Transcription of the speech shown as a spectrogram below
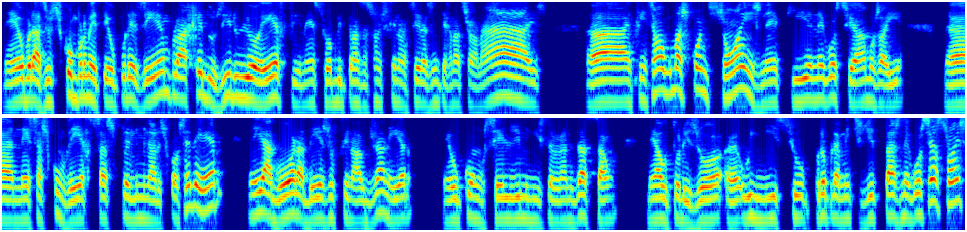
né, o Brasil se comprometeu, por exemplo, a reduzir o IOF né, sobre transações financeiras internacionais. Ah, enfim, são algumas condições né, que negociamos aí ah, nessas conversas preliminares com a OCDE. E agora, desde o final de janeiro, né, o Conselho de Ministros da Organização né, autorizou ah, o início propriamente dito das negociações,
